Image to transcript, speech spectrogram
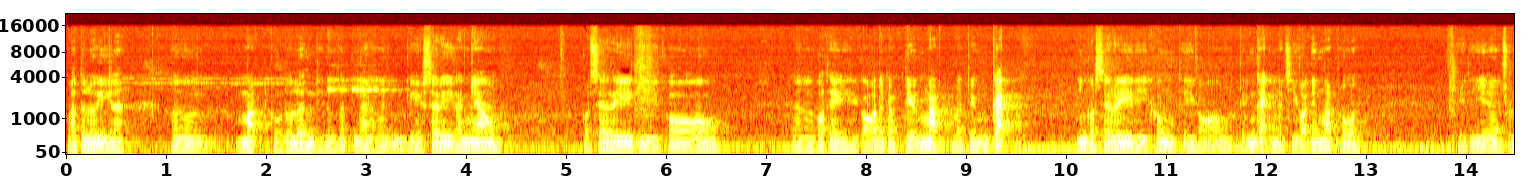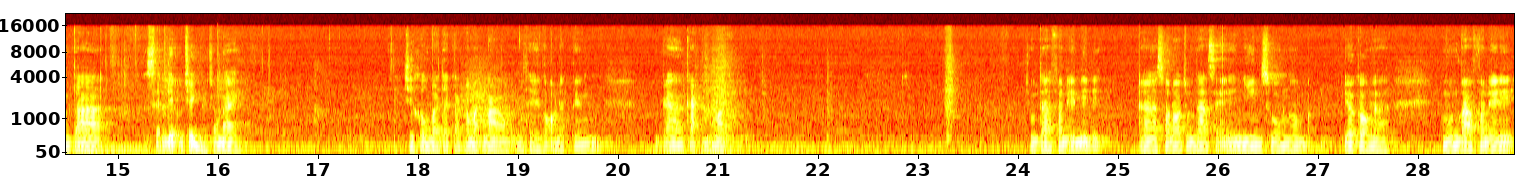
Và tôi lưu ý là uh, mặt của tôi lần thì nó rất là có những cái series khác nhau. Có series thì có uh, có thể gõ được cả tiếng mặt và tiếng cạnh. Nhưng có series thì không thể gõ tiếng cạnh mà chỉ gõ tiếng mặt thôi. Thế thì uh, chúng ta sẽ liệu chỉnh ở trong này. Chứ không phải tất cả các mặt nào cũng có thể gõ được tiếng à, cạnh mặt chúng ta phần edit à, sau đó chúng ta sẽ nhìn xuống nó. Yêu cầu là muốn vào phần edit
